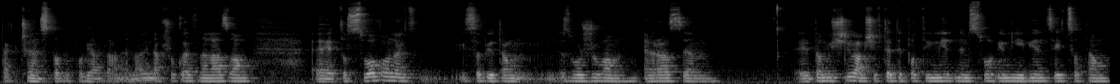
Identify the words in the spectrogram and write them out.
Tak często wypowiadane. No i na przykład znalazłam e, to słowo, no i, sobie tam złożyłam razem Y, domyśliłam się wtedy po tym jednym słowie mniej więcej, co tam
